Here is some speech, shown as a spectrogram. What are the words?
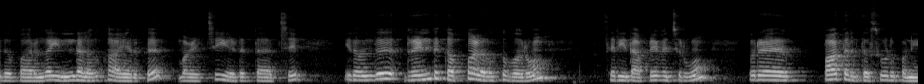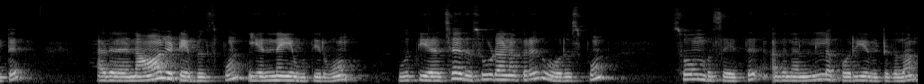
இதை பாருங்கள் இந்த அளவுக்கு ஆயிருக்கு. வழித்து எடுத்தாச்சு. இதை வந்து ரெண்டு கப் அளவுக்கு வரும். சரி இதை அப்படியே வச்சுருவோம். ஒரு பாத்திரத்தை சூடு பண்ணிவிட்டு அதில் நாலு டேபிள் ஸ்பூன் எண்ணெயை ஊற்றிடுவோம் ஊற்றியாச்சு அது சூடான பிறகு ஒரு ஸ்பூன் சோம்பு சேர்த்து அதை நல்லா பொரிய விட்டுக்கலாம்.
